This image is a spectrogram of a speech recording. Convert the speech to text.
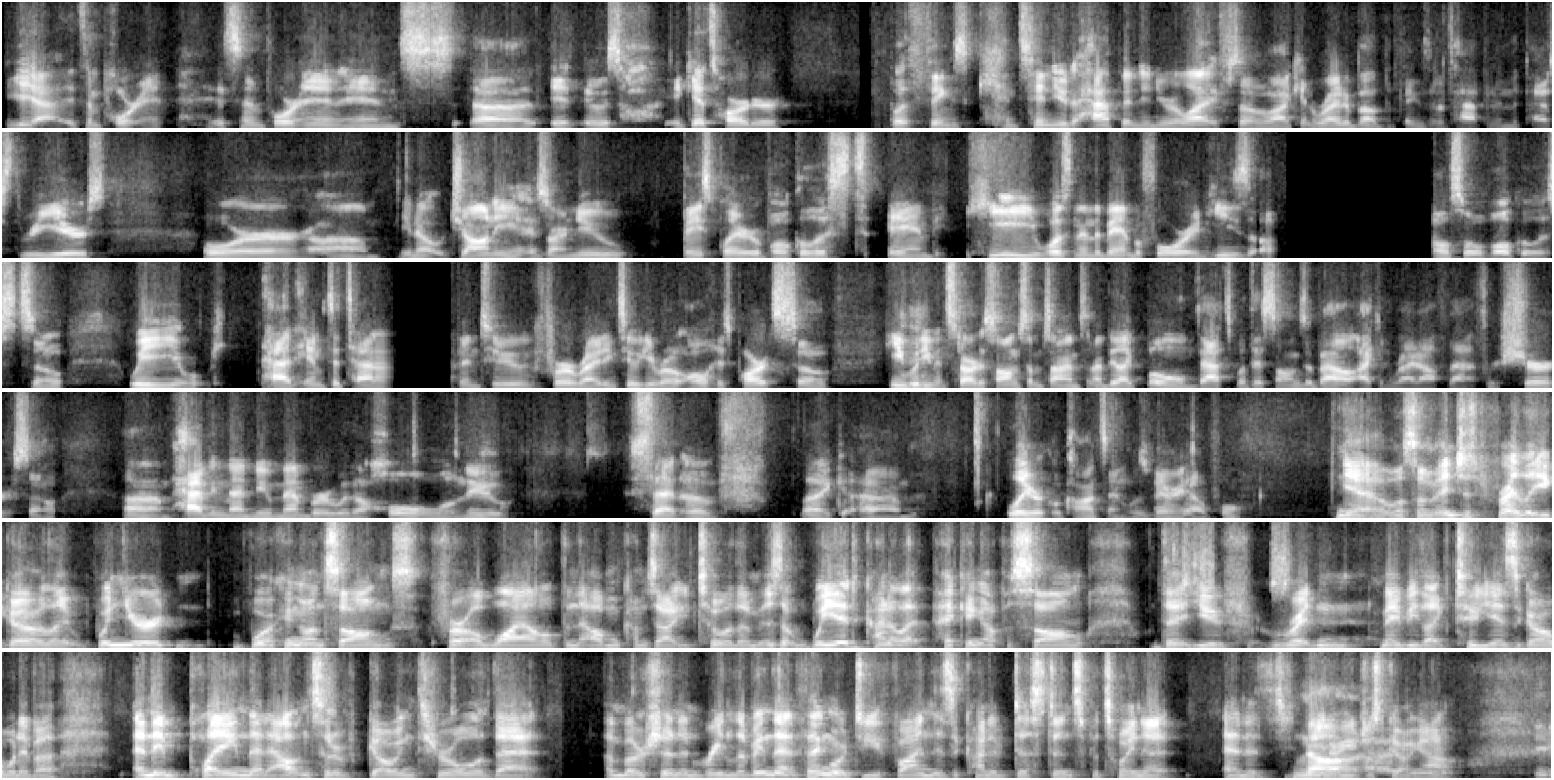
yeah it's important it's important and uh it, it was it gets harder but things continue to happen in your life. So I can write about the things that have happened in the past three years. Or, um, you know, Johnny is our new bass player, vocalist, and he wasn't in the band before, and he's also a vocalist. So we had him to tap into for writing too. He wrote all his parts. So he mm-hmm. would even start a song sometimes, and I'd be like, boom, that's what this song's about. I can write off that for sure. So um, having that new member with a whole new set of like um, lyrical content was very helpful. Yeah, awesome. And just before I let you go, like when you're working on songs for a while, then the album comes out, you tour them. Is it weird, kind of like picking up a song that you've written maybe like two years ago or whatever, and then playing that out and sort of going through all of that emotion and reliving that thing, or do you find there's a kind of distance between it and it's no, you know, you're just going out?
